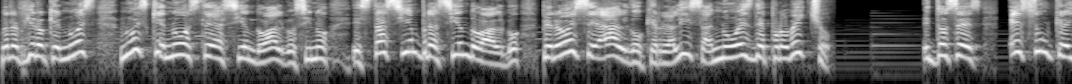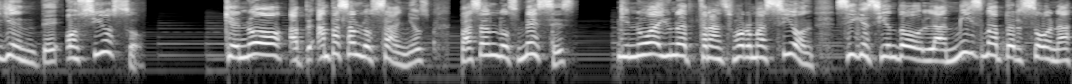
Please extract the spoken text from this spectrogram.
me refiero que no es, no es que no esté haciendo algo, sino está siempre haciendo algo, pero ese algo que realiza no es de provecho. Entonces, es un creyente ocioso, que no, han pasado los años, pasan los meses y no hay una transformación. Sigue siendo la misma persona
